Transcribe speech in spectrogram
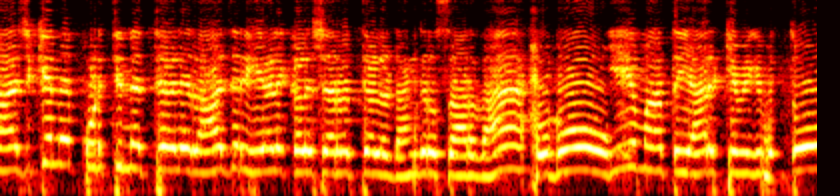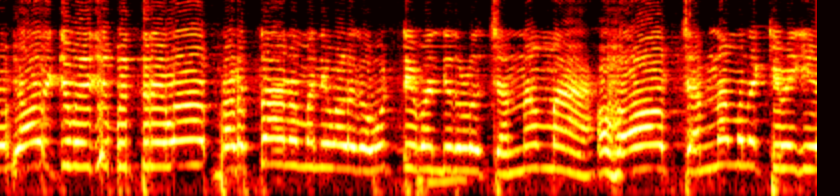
ರಾಜಕೀಯ ಕೊಡ್ತೀನಿ ಅಂತ ಹೇಳಿ ರಾಜರು ಹೇಳಿ ಕಳಿಸ್ಯಾರ ಅಂತ ಹೇಳಿ ಡಂಗರ ಸಾರದ. ಹೌದು. ಈ ಮಾತು ಯಾರ ಕಿವಿಗೆ ಬಿತ್ತು? ಯಾರ ಕಿವಿಗೆ ಬಿತ್ತರಿವ ಬಡತನ ಮನೆ ಒಳಗ ಹುಟ್ಟಿ ಬಂದಿದಳು ಚೆನ್ನಮ್ಮ. ಚೆನ್ನಮ್ಮನ ಕಿವಿಗೆ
